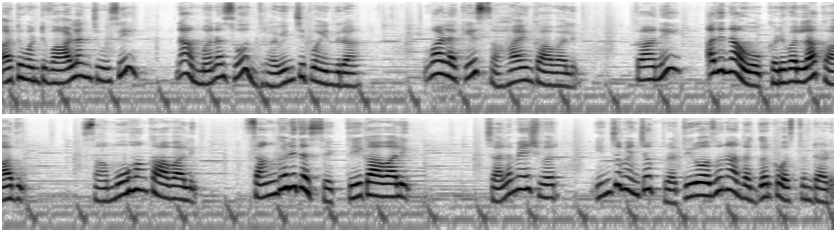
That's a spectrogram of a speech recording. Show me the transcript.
అటువంటి వాళ్ళని చూసి నా మనసు ద్రవించిపోయిందిరా. వాళ్ళకి సహాయం కావాలి. కానీ అది నా ఒక్కడి వల్ల కాదు. సమూహం కావాలి. సంఘటిత శక్తి కావాలి. చలమేశ్వర్ ఇంచుమించు ప్రతిరోజు నా దగ్గరకు వస్తుంటాడు.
